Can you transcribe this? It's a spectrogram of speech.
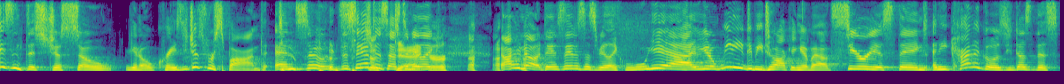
isn't this just so, you know, crazy? Just respond. And so DeSantis just has to be like, I know, DeSantis has to be like, well, yeah, you know, we need to be talking about serious things. And he kind of goes, he does this.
